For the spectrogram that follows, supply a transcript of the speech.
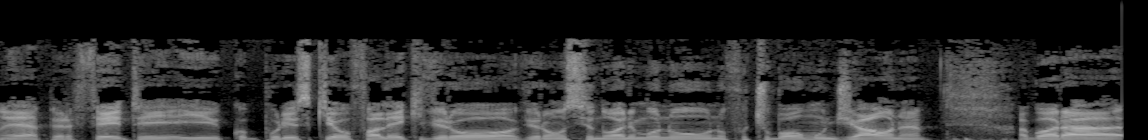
É, perfeito. E, e, por isso que eu falei que virou, virou um sinônimo no, no futebol mundial, né? Agora,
